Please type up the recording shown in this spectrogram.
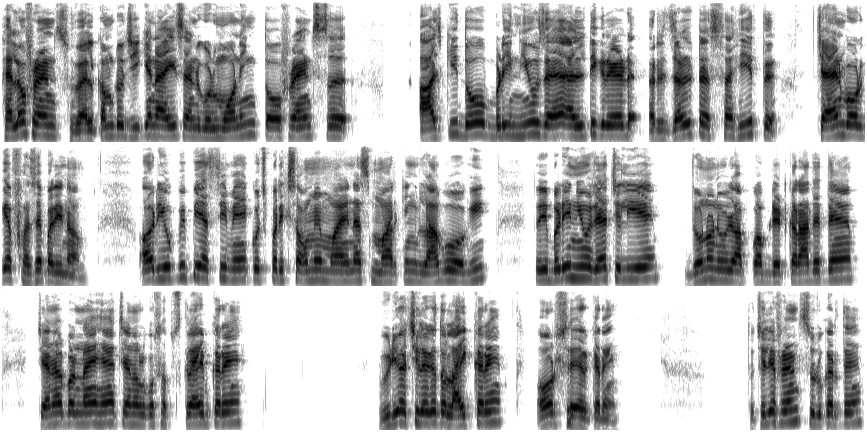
Hello friends welcome to G K nice and good morning तो फ्रेंड्स आज की दो बड़ी न्यूज़ है एलटी ग्रेड रिज़ल्ट सहित चयन बोर्ड के फंसे परिणाम। और यूपीपीएससी में कुछ परीक्षाओं में माइनस मार्किंग लागू होगी। तो ये बड़ी न्यूज़ है। चलिए, दोनों न्यूज़ आपको अपडेट करा देते हैं। चैनल पर नए हैं चैनल को सब्सक्राइब करें। वीडियो अच्छी लगे तो लाइक करें और शेयर करें। तो चलिए फ्रेंड्स शुरू करते हैं।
